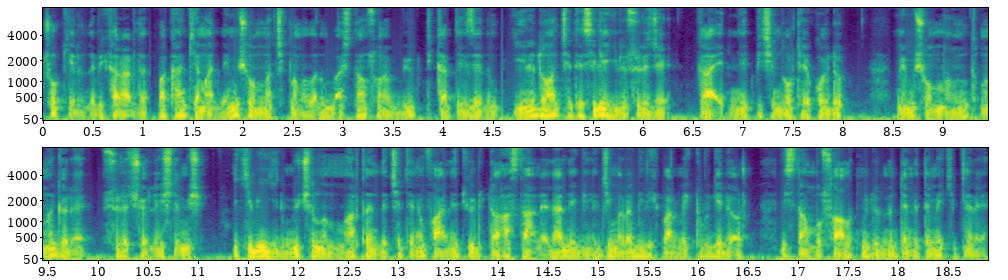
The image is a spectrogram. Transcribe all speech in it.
çok yerinde bir karardı. Bakan Kemal Memişoğlu'nun açıklamalarını baştan sona büyük dikkatle izledim. Yeni Doğan çetesiyle ilgili süreci gayet net biçimde ortaya koydu. Memişoğlu'nun anlatımına göre süreç şöyle işlemiş. 2023 yılının Mart ayında çetenin faaliyet yürüttüğü hastanelerle ilgili CİMER'a bir ihbar mektubu geliyor. İstanbul Sağlık Müdürlüğü'nün denetleme ekipleri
